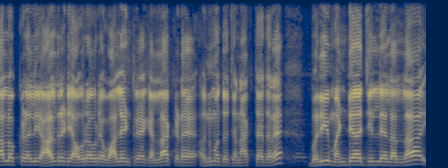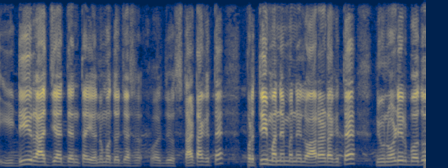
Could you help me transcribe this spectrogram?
ತಾಲೂಕುಗಳಲ್ಲಿ ಆಲ್ರೆಡಿ ಅವರವರೇ ವಾಲಂಟ್ರಿಯಾಗಿ ಎಲ್ಲ ಕಡೆ ಹನುಮ ಧ್ವಜನ ಹಾಕ್ತಾ ಇದ್ದಾರೆ. ಬರೀ ಮಂಡ್ಯ ಜಿಲ್ಲೆಯಲ್ಲ ಇಡೀ ರಾಜ್ಯಾದ್ಯಂತ ಈ ಹನುಮ ಧ್ವಜ ಸ್ಟಾರ್ಟ್ ಆಗುತ್ತೆ. ಪ್ರತಿ ಮನೆ ಮನೆಯಲ್ಲೂ ಹಾರಾಡಾಗುತ್ತೆ. ನೀವು ನೋಡಿರ್ಬೋದು,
